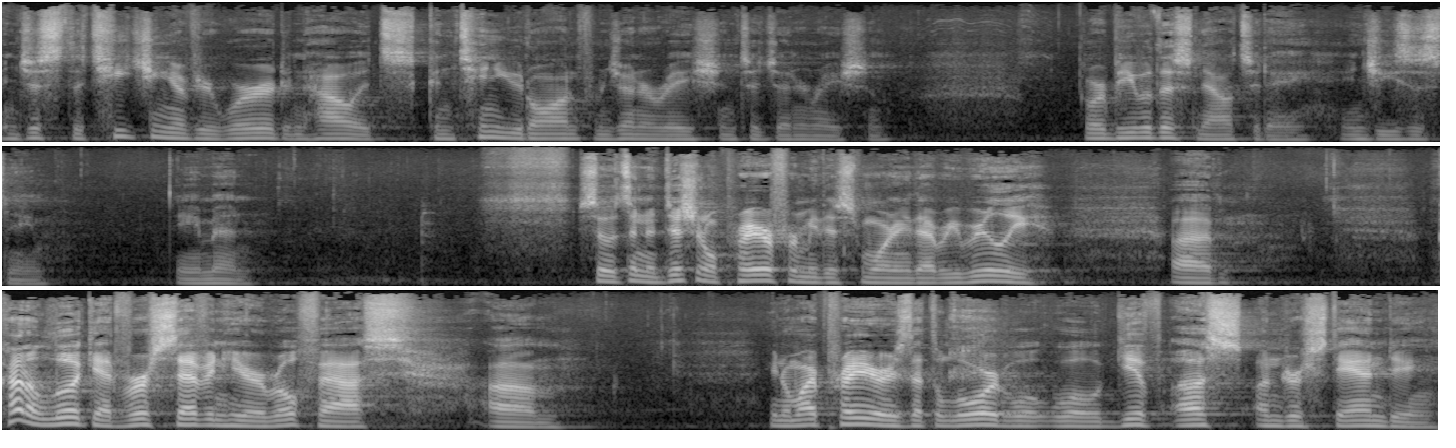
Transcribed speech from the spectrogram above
and just the teaching of your word and how it's continued on from generation to generation. Lord, be with us now today. In Jesus' name, amen. So it's an additional prayer for me this morning that we really uh, kind of look at verse 7 here real fast. Um, you know, my prayer is that the Lord will, will give us understanding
